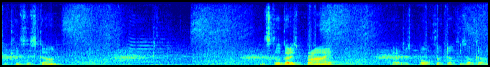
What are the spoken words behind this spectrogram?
cookies is gone. And still got his bribe. Whereas both of Ducky's are gone.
